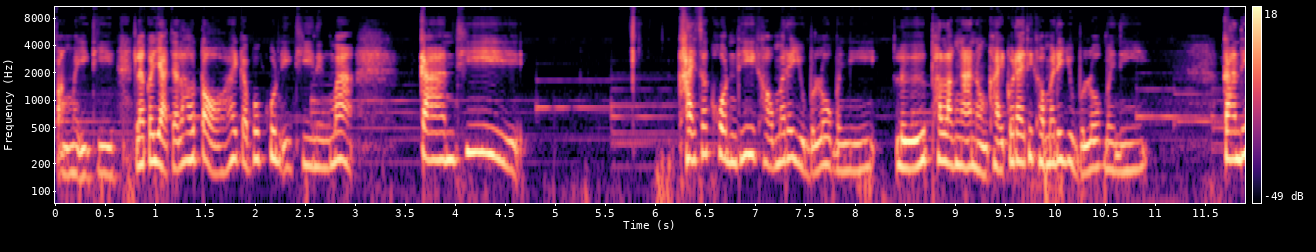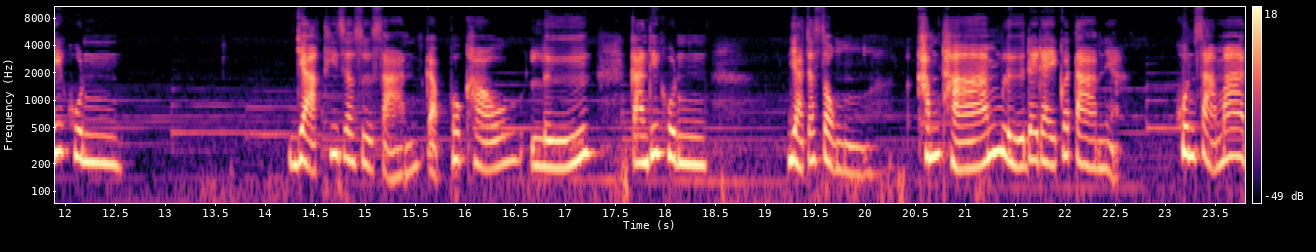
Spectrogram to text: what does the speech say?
ฟังมาอีกที แล้วก็อยากจะเล่าต่อให้กับพวกคุณอีกทีนึงว่า การที่ ใครสักคนที่เขาไม่ได้อยู่บนโลกใบนี้ หรือพลังงานของใครก็ได้ที่เขาไม่ได้อยู่บนโลกใบนี้ การที่คุณ อยากที่จะสื่อสารกับพวกเขา หรือการที่คุณอยากจะส่งคำถามหรือใด ๆ ก็ตามเนี่ย คุณสามารถ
